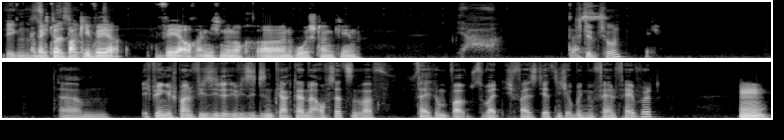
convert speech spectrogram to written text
Wegen aber ich glaube, Bucky will und ja, will ja auch eigentlich nur noch äh, in Ruhestand gehen. Ja, Das, Stimmt schon. Ich- Ähm, ich bin gespannt, wie sie, wie sie diesen Charakter dann aufsetzen, weil Falcon war, soweit ich weiß, jetzt nicht unbedingt ein Fan-Favorite. Mhm.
